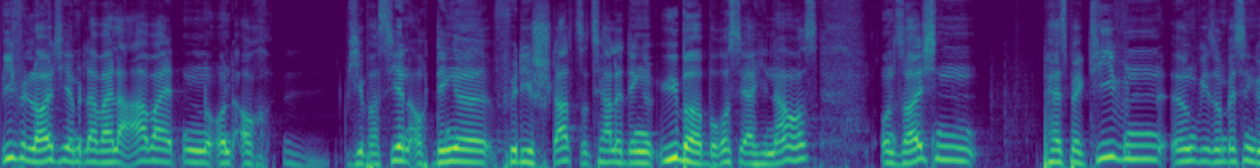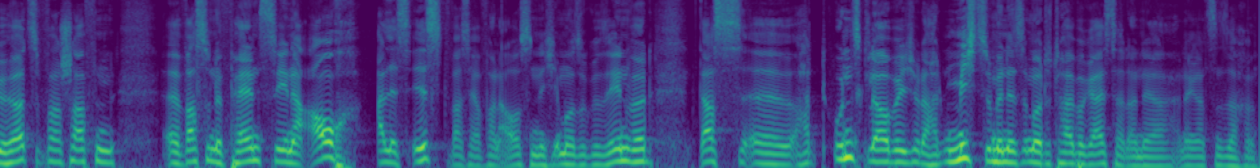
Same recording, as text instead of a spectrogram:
wie viele Leute hier mittlerweile arbeiten und auch hier passieren auch Dinge für die Stadt, soziale Dinge über Borussia hinaus. Und solchen Perspektiven irgendwie so ein bisschen Gehör zu verschaffen, äh, was so eine Fanszene auch alles ist, was ja von außen nicht immer so gesehen wird, das äh, hat uns, glaube ich, oder hat mich zumindest immer total begeistert an der, an der ganzen Sache.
